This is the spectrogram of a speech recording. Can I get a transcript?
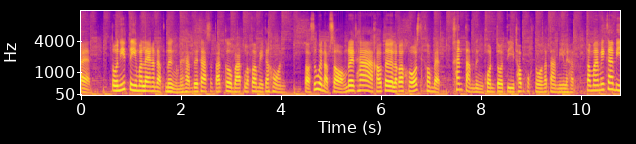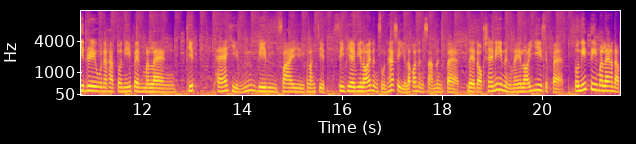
128 ตัวนี้ตีแมลงอันดับ 1 นะครับด้วยท่าสตั๊กเกิลบัคแล้วก็เมกาฮอน ต่อสู้อันดับ 2 ด้วยท่าเคาน์เตอร์แล้วก็ close combat ขั้นต่ำ1คนตัวตีท็อป 6 ตัวก็ตามนี้เลยครับ ต่อมาเมกาบีดริลนะครับ ตัวนี้เป็นแมลงพิษ แพ้หิน บิน ไฟ พลังจิต CPAV 100 1054 แล้วก็ 1318 เลดออกใช้นี่1ใน 128 ตัวนี้ตีแมลงอันดับ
